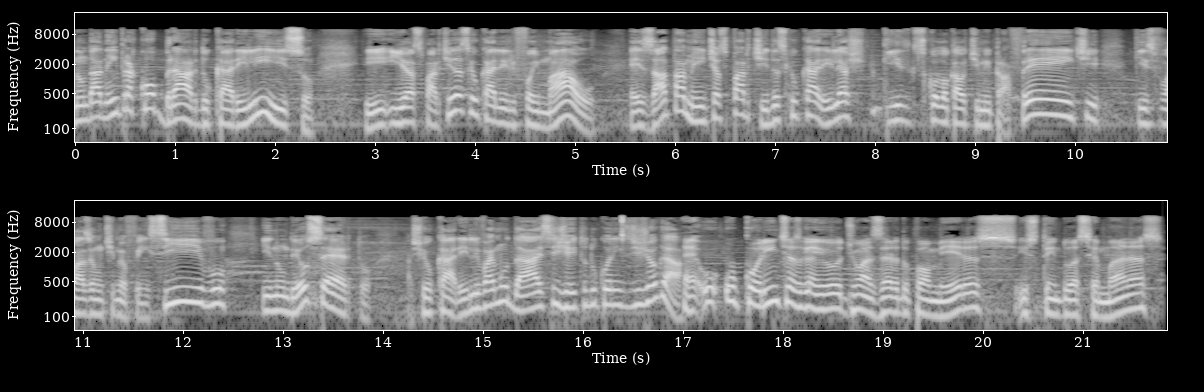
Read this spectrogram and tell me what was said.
Não dá nem para cobrar do Carilli isso. E, e, as partidas que o Carilli foi mal, é exatamente as partidas que o Carilli quis colocar o time pra frente, quis fazer um time ofensivo e não deu certo. Acho que o Carilli vai mudar esse jeito do Corinthians de jogar. É, o, o Corinthians ganhou de 1 a 0 do Palmeiras, isso tem duas semanas.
